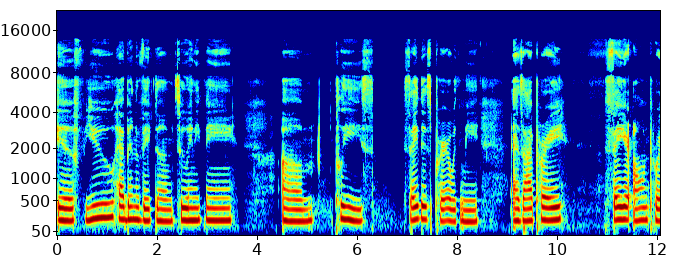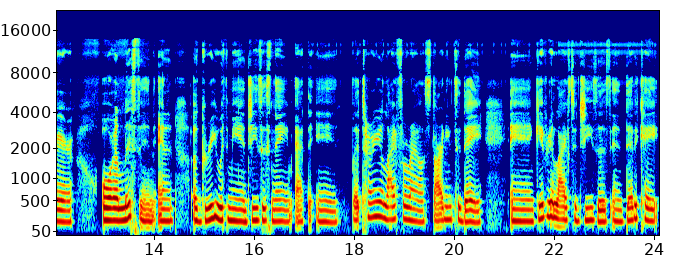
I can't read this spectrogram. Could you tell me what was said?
if you have been a victim to anything, um, please say this prayer with me as I pray. Say your own prayer or listen and agree with me in Jesus' name at the end. But turn your life around starting today and give your life to Jesus and dedicate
